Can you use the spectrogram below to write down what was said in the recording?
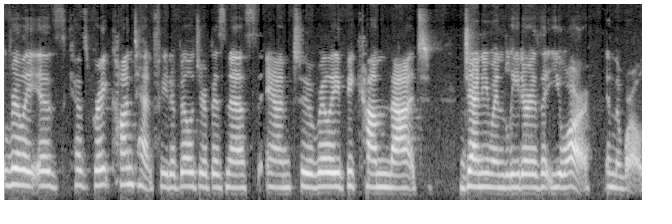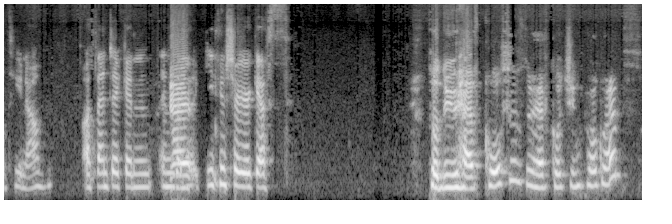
really is has great content for you to build your business and to really become that genuine leader that you are in the world, you know, authentic and, and uh, you can share your gifts. So do you have courses? Do you have coaching programs?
